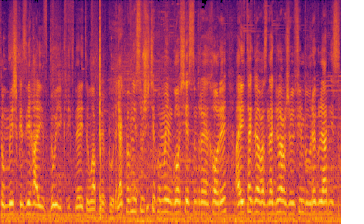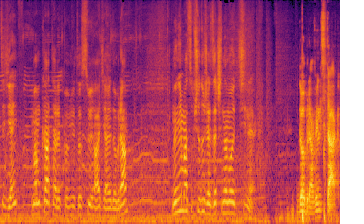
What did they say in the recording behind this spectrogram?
tą myszkę zjechali w dół i kliknęli tę łapkę w górę. Jak pewnie słyszycie po moim głosie, jestem trochę chory, ale i tak dla was nagrywam, żeby film był regularnie co tydzień. Mam katar, pewnie to słychać, ale dobra. No nie ma co przedłużać, zaczynamy odcinek. Dobra, więc tak.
